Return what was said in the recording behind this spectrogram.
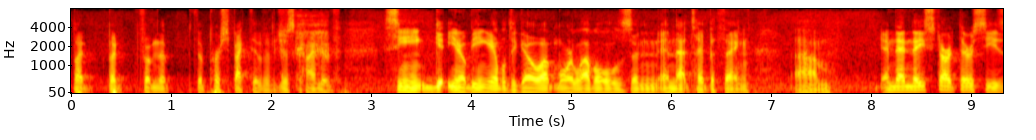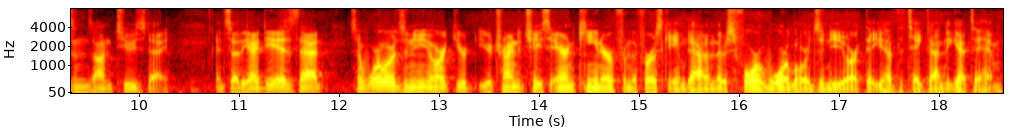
but but from the the perspective of just kind of seeing, you know, being able to go up more levels and and that type of thing. Um, and then they start their seasons on Tuesday. And so the idea is that so Warlords in New York, you're you're trying to chase Aaron Keener from the first game down, and there's four Warlords in New York that you have to take down to get to him.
